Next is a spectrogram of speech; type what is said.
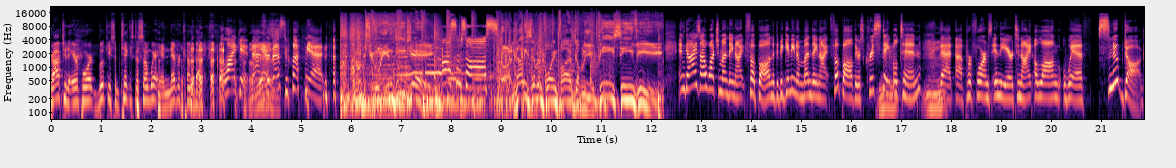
drive to the airport, book you some tickets to somewhere, and never come back. I like it. That's the best one yet. Julie and DJ Awesome sauce. on 97.5 WPCV. And guys, I watch Monday Night Football, and at the beginning of Monday Night Football, there's Chris Stapleton that uh, performs in the air tonight, along with Snoop Dogg.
